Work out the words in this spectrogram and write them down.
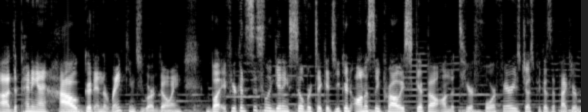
uh, depending on how good in the rankings you are going. But if you're consistently getting silver tickets, you can honestly probably skip out on the tier 4 fairies just because the fact you're,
